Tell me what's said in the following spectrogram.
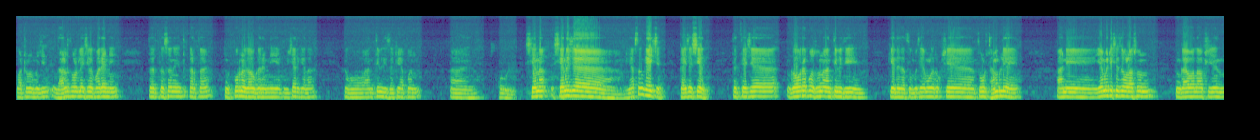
वाटलं म्हणजे झाडं तोडल्याशिवाय पर्याय नाही. तर तसं नाही करता पूर्ण गावकऱ्यांनी एक विचार केला की बाबा आपण शेणा शेणाच्या हे असतं गायचं गाईचं शेण तर त्याच्या गौऱ्यापासून अंत्यविधी केला जातो. मग त्यामुळे वृक्ष तोड थांबली आहे. आणि एम आय डी सीजवळ असून गावाला ऑक्सिजन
